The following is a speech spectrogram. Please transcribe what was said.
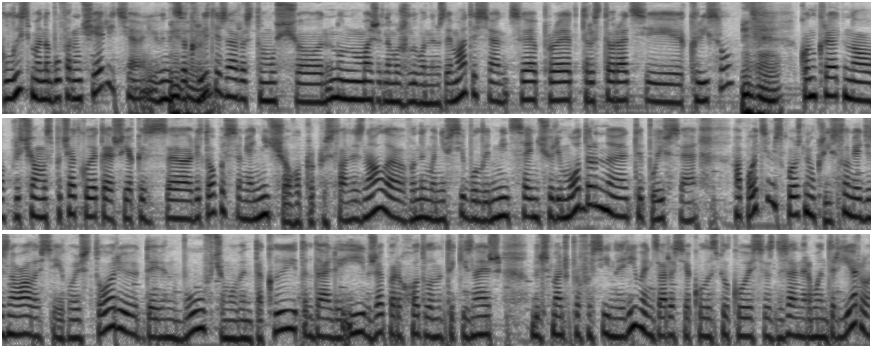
Колись в мене був фармчеріті, і він закритий зараз, тому що ну майже неможливо ним займатися. Це проект реставрації крісел. Конкретно, причому спочатку я теж, як із е, літописом, я нічого про крісла не знала. Вони мені всі були mid-century modern, типу, і все. А потім з кожним кріслом я дізнавалася його історію, де він був, чому він такий, і так далі. І вже переходила на такий, знаєш, більш-менш професійний рівень. Зараз я коли спілкуюся з дизайнерами інтер'єру,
